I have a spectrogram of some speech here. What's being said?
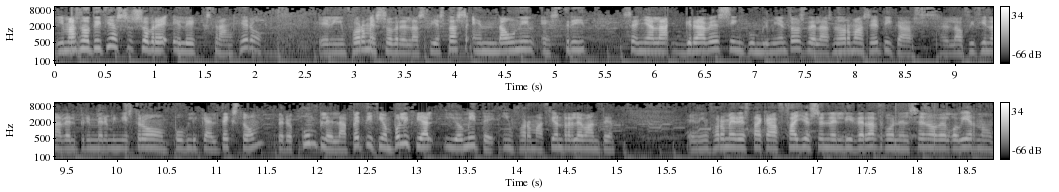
Y más noticias sobre el extranjero. El informe sobre las fiestas en Downing Street señala graves incumplimientos de las normas éticas. La oficina del primer ministro publica el texto, pero cumple la petición policial y omite información relevante. El informe destaca fallos en el liderazgo en el seno del gobierno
